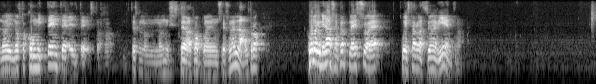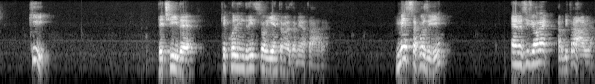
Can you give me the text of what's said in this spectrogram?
noi, il nostro committente è il testo, no? il testo non, non insisteva troppo in un senso o nell'altro, quello che mi lascia perplesso è questa relazione rientra. Chi decide che quell'indirizzo rientra una determinata area? Messa così, è una decisione arbitraria.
